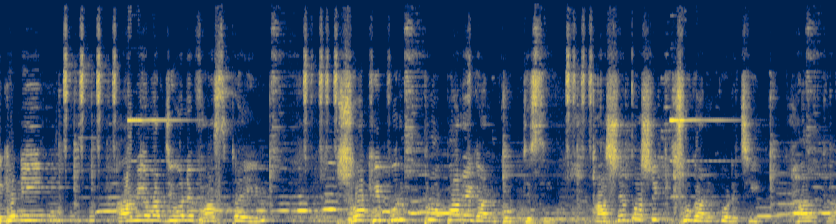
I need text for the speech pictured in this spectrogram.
এখানে আমি আমার জীবনে ফার্স্ট টাইম সখীপুর প্রপারে গান করতেছি। আশেপাশে কিছু গান করেছি, হালকা।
